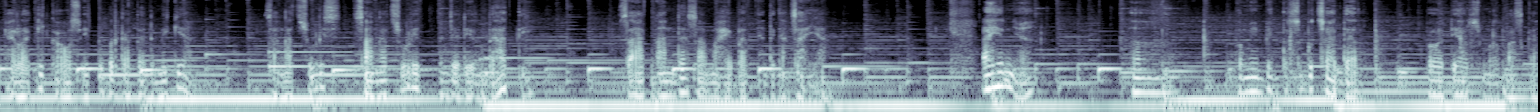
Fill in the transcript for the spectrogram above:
Sekali lagi kaos itu berkata demikian, sangat sulit, sangat sulit menjadi rendah hati saat Anda sama hebatnya dengan saya. Akhirnya, eh, pemimpin tersebut sadar bahwa dia harus melepaskan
